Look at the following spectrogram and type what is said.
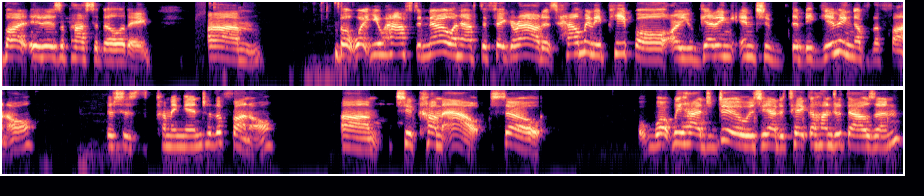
but it is a possibility. Um, but what you have to know and have to figure out is how many people are you getting into the beginning of the funnel? This is coming into the funnel um, to come out. So what we had to do is you had to take a hundred thousand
